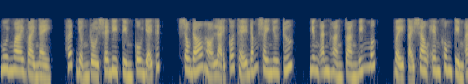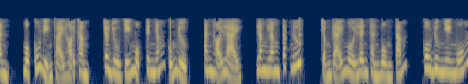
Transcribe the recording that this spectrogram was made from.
nguôi ngoai vài ngày, hết giận rồi sẽ đi tìm cô giải thích, sau đó họ lại có thể đắm say như trước, nhưng anh hoàn toàn biến mất, vậy tại sao em không tìm anh, một cú điện thoại hỏi thăm, cho dù chỉ một tin nhắn cũng được, anh hỏi lại, lăng lăng tắt nước, chậm rãi ngồi lên thành bồn tắm, cô đương nhiên muốn,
